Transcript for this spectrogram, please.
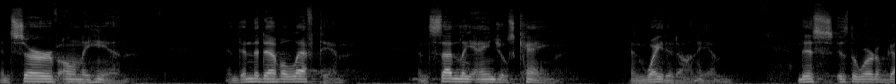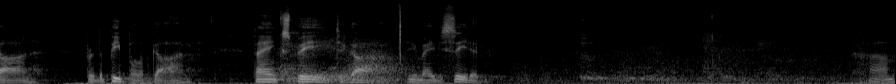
and serve only him. And then the devil left him, and suddenly angels came and waited on him. This is the word of God for the people of God. Thanks be to God. You may be seated. Um,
